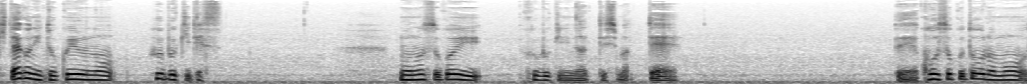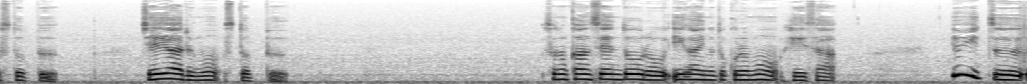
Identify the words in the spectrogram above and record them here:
北国特有の吹雪ですものすごい吹雪になってしまってえー、高速道路もストップ。JR もストップ。その幹線道路以外のところも閉鎖。唯一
